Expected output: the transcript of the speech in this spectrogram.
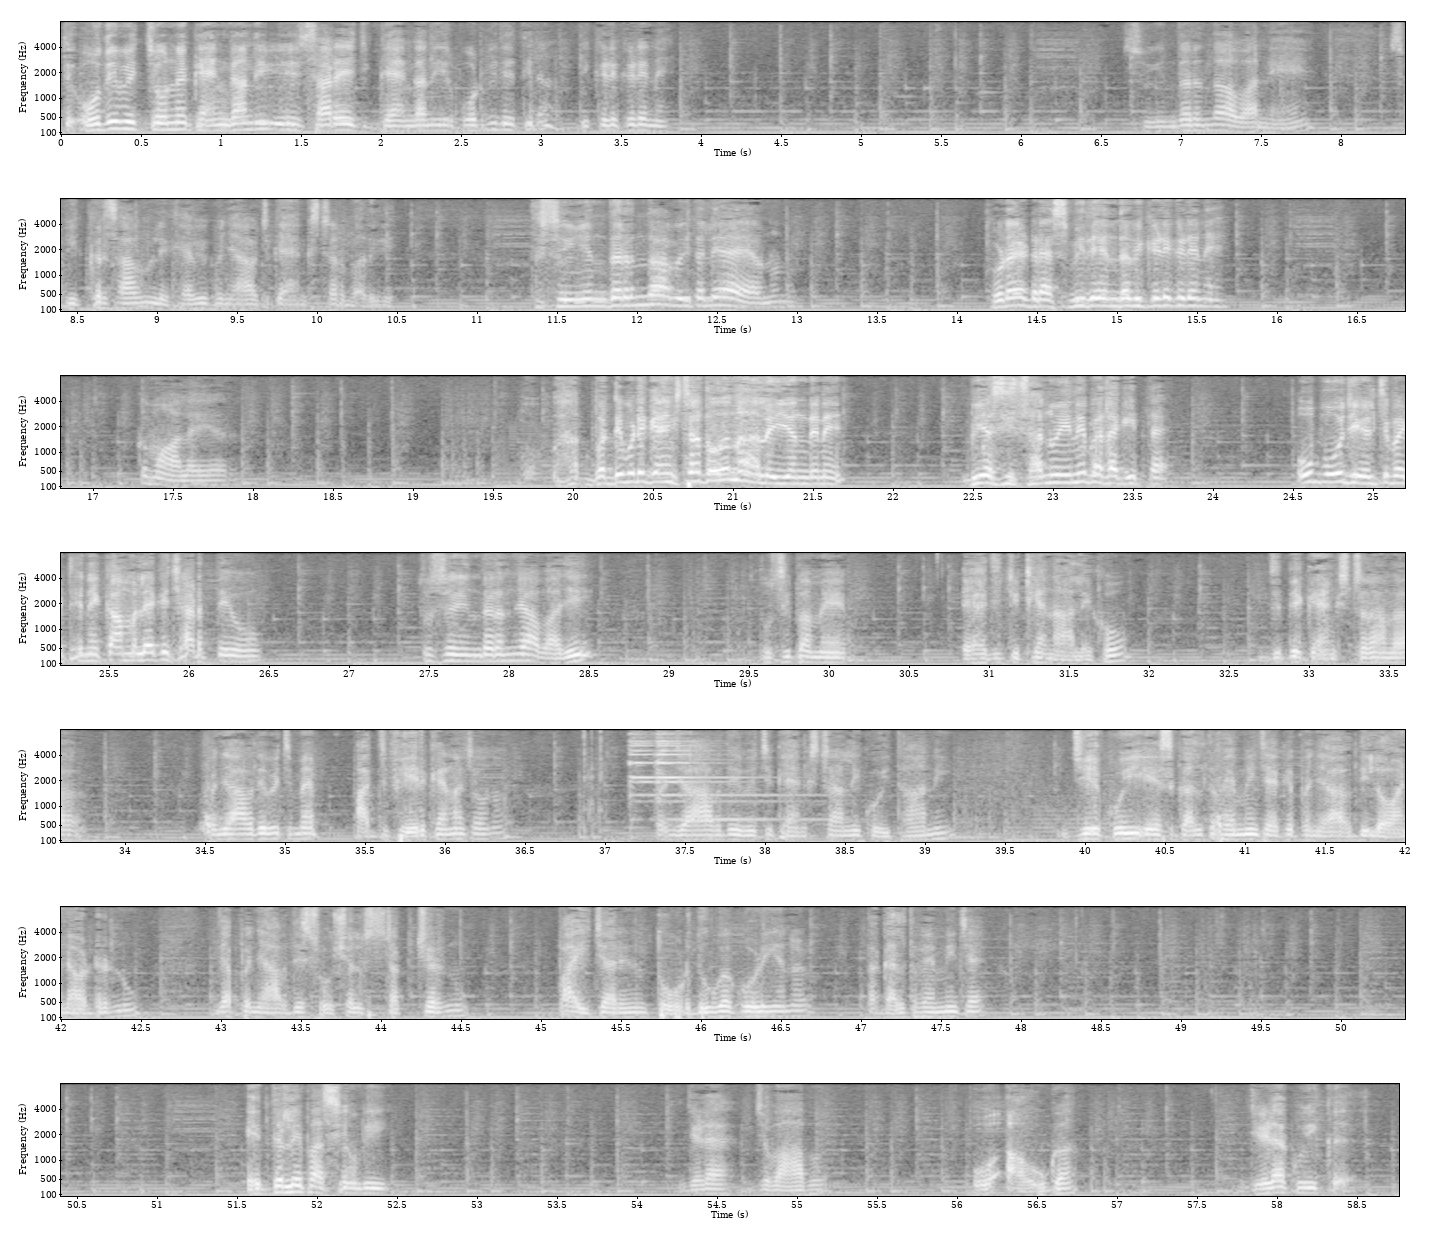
ਤੇ ਉਹਦੇ ਵਿੱਚ ਉਹਨੇ ਗੈਂਗਾਂ ਦੀ ਵੀ- ਸਾਰੇ ਗੈਂਗਾਂ ਦੀ ਰਿਪੋਰਟ ਵੀ ਦਿੱਤੀ ਨਾ ਵੀ ਕਿਹੜੇ ਕਿਹੜੇ ਨੇ। ਸੁਖਿੰਦਰ ਰੰਧਾਵਾ ਨੇ ਸਪੀਕਰ ਸਾਹਿਬ ਨੂੰ ਲਿਖਿਆ ਵੀ ਪੰਜਾਬ 'ਚ ਗੈਂਗਸਟਰ ਵੱਧ ਗਏ। ਤੇ ਸੁਖਿੰਦਰ ਰੰਧਾਵਾ ਹੀ ਤਾਂ ਲਿਆਇਆ ਉਹਨਾਂ ਨੂੰ। ਥੋੜਾ ਐਡਰੈਸ ਵੀ ਦੇ ਦਿੰਦਾ ਵੀ ਕਿਹੜੇ ਕਿਹੜੇ ਨੇ। ਕਮਾਲ ਹੈ ਯਾਰ। ਵੱਡੇ ਵੱਡੇ ਗੈਂਗਸਟਰ ਤਾਂ ਉਹਦਾ ਨਾਂ ਲਈ ਜਾਂਦੇ ਨੇ। ਵੀ ਅਸੀਂ ਸਾਨੂੰ ਇਹਨੇ ਪੈਦਾ ਕੀਤਾ। ਉਹ ਬਹੁਤ ਜੇਲ੍ਹ 'ਚ ਬੈਠੇ ਨੇ, ਕੰਮ ਲੈ ਕੇ ਛੱਡਤੇ ਉਹ। ਤੁਸੀਂ ਇੰਦਰ ਰੰਧਾਵਾ ਜੀ ਤੁਸੀਂ ਭਾਵੇਂ ਇਹੋ ਜਿਹੀ ਚਿੱਠੀਆਂ ਨਾ ਲਿਖੋ ਜਿੱਦੇ ਗੈਂਗਸਟਰਾਂ ਦਾ ਪੰਜਾਬ ਦੇ ਵਿੱਚ ਮੈਂ ਅੱਜ ਫੇਰ ਕਹਿਣਾ ਚਾਹੁੰਦਾ, ਪੰਜਾਬ ਦੇ ਵਿੱਚ ਗੈਂਗਸਟਰਾਂ ਲਈ ਕੋਈ ਥਾਂ ਨਹੀਂ। ਜੇ ਕੋਈ ਇਸ ਗਲਤਫਹਿਮੀ 'ਚ ਹੈ ਕਿ ਪੰਜਾਬ ਦੀ ਲਾਅ ਐਂਡ ਆਰਡਰ ਨੂੰ ਜਾਂ ਪੰਜਾਬ ਦੇ ਸੋਸ਼ਲ ਸਟਰਕਚਰ ਨੂੰ ਭਾਈਚਾਰੇ ਨੂੰ ਤੋੜ ਦੂਗਾ ਗੋਲੀਆਂ ਨਾਲ, ਤਾਂ ਗਲਤਫਹਿਮੀ 'ਚ ਹੈ। ਇਧਰਲੇ ਪਾਸਿਓਂ ਵੀ ਜਿਹੜਾ ਜਵਾਬ ਉਹ ਆਊਗਾ, ਜਿਹੜਾ ਕੋਈ ਇੱਕ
